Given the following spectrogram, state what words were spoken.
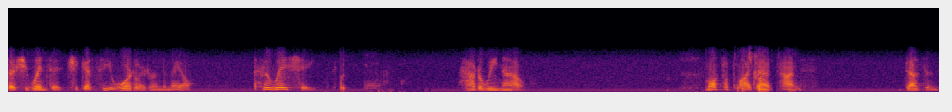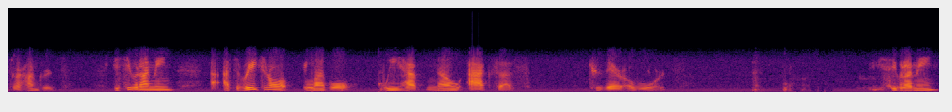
So she wins it. She gets the award letter in the mail. Who is she? How do we know? Multiply that times dozens or hundreds. Do you see what I mean? At the regional level, we have no access to their awards. You see what I mean?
